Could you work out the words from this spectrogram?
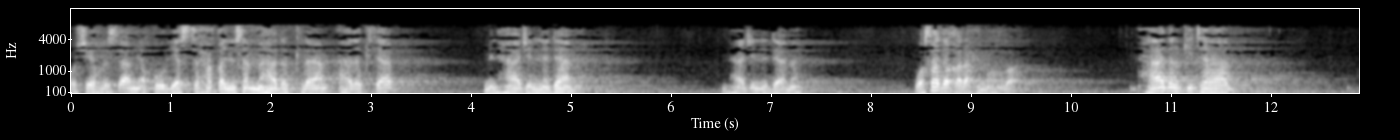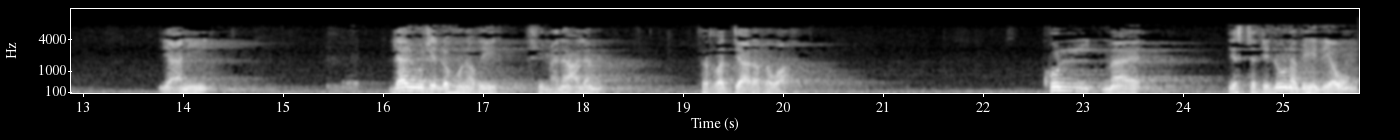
وشيخ الإسلام يقول يستحق أن يسمى هذا الكلام هذا الكتاب منهاج الندامة. منهاج الندامة. وصدق رحمه الله. هذا الكتاب يعني لا يوجد له نظير فيما نعلم في الرد على الروافض. كل ما يستدلون به اليوم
